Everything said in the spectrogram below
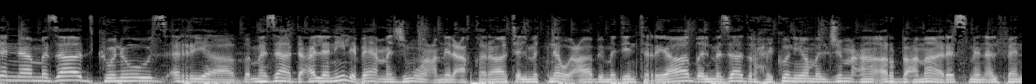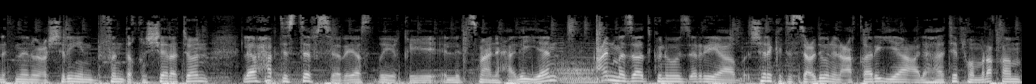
إذا مزاد كنوز الرياض. مزاد علني لبيع مجموعة من العقارات المتنوعة بمدينة الرياض. المزاد راح يكون يوم الجمعة 4 مارس من 2022 بفندق الشيراتون. لو حاب تستفسر يا صديقي اللي تسمعني حاليا عن مزاد كنوز الرياض شركة السعدون العقارية على هاتفهم رقم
